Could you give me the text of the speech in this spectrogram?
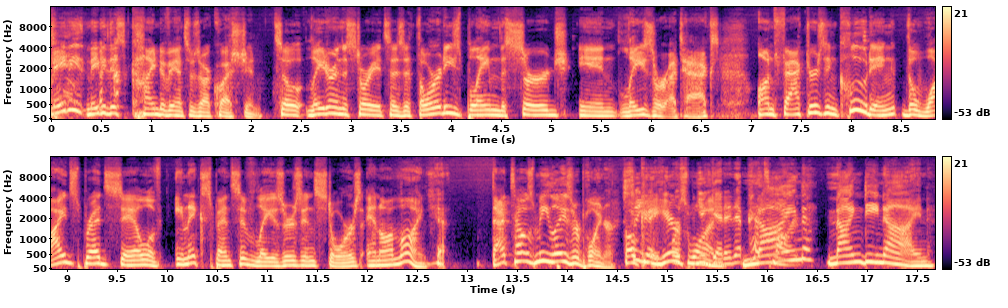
maybe maybe this kind of answers our question. So later in the story, it says authorities blame the surge in laser attacks on factors including the widespread sale of inexpensive lasers in stores and online. Yeah. That tells me laser pointer. So okay, you- here's you one. get it at PetSmart. Nine ninety nine.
